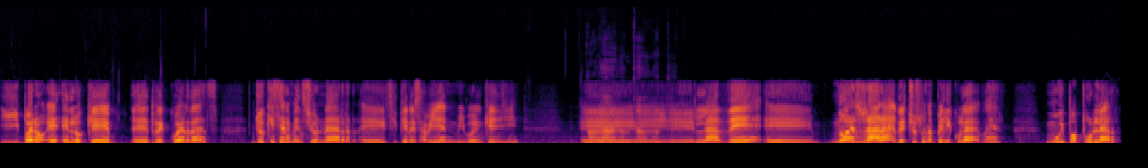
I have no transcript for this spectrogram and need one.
Y bueno, en, en lo que eh, recuerdas, yo quisiera mencionar, eh, si tienes a bien, mi buen Kenji, eh, adelante, adelante. la de... eh, no es rara, de hecho es una película eh, muy popular.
